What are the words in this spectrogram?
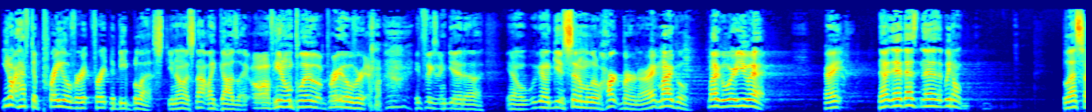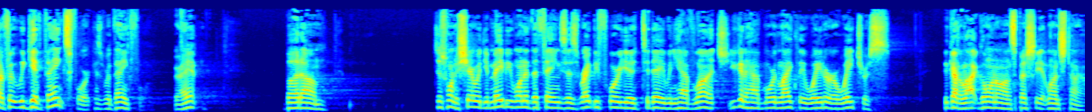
You don't have to pray over it for it to be blessed. You know, it's not like God's like, oh, if you don't pray, pray over it, he's fixing to get, uh, you know, we're going to get send him a little heartburn, all right? Michael, Michael, where are you at? Right? Now, that's, that, we don't bless our food. We give thanks for it because we're thankful, right? But um, just want to share with you maybe one of the things is right before you today, when you have lunch, you're going to have more than likely a waiter or waitress who got a lot going on, especially at lunchtime.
